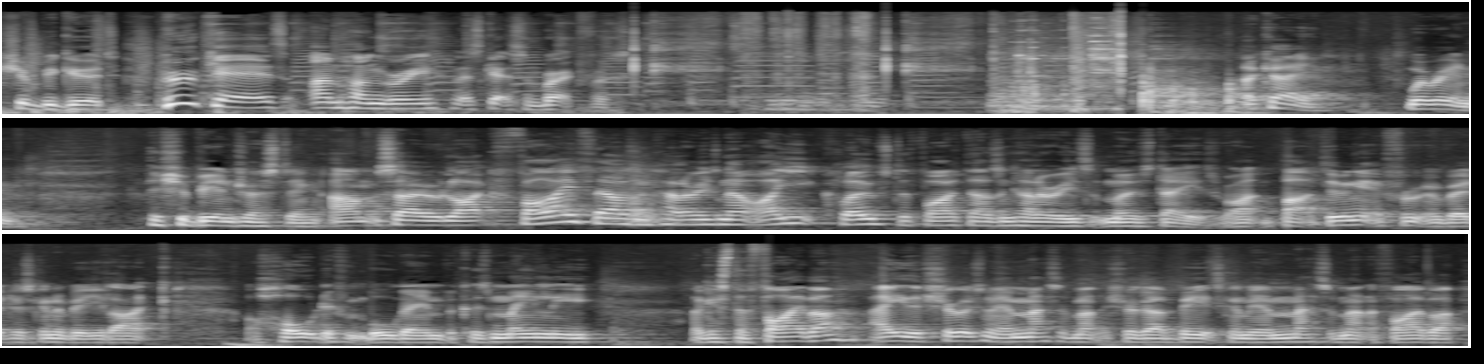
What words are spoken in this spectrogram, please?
should be good. Who cares? I'm hungry. Let's get some breakfast. Okay, we're in. This should be interesting. Um, so like 5,000 calories. Now I eat close to 5,000 calories most days, right? But doing it in fruit and veg is gonna be like a whole different ball game because mainly I guess the fiber, A, the sugar, it's gonna be a massive amount of sugar, B, it's gonna be a massive amount of fiber,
